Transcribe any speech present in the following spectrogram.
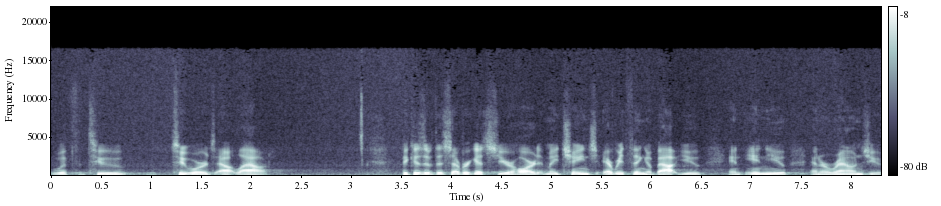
with the two, two words out loud. Because if this ever gets to your heart, it may change everything about you and in you and around you.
